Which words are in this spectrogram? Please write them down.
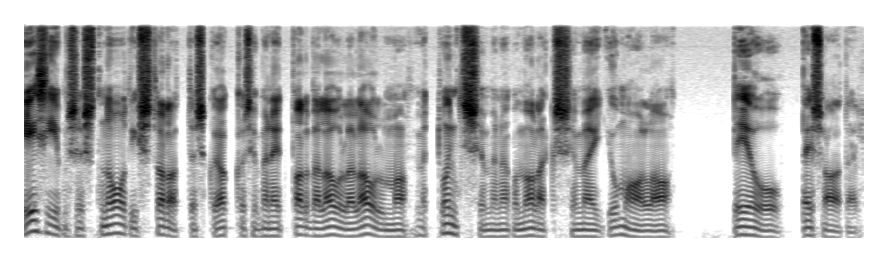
esimesest noodist alates, kui hakkasime neid palvelaule laulma, me tundsime, nagu me oleksime Jumala peopesadel.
